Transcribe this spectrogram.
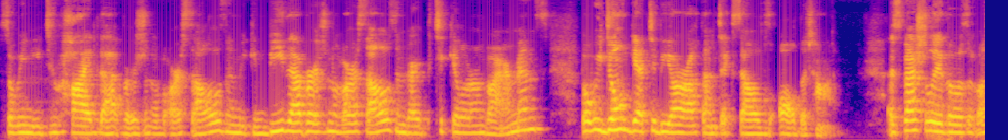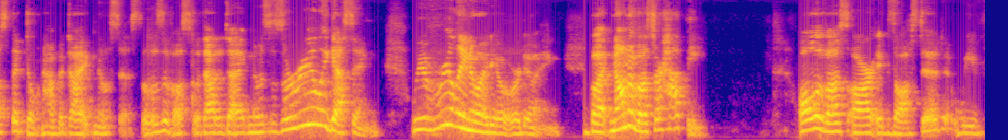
So we need to hide that version of ourselves and we can be that version of ourselves in very particular environments but we don't get to be our authentic selves all the time especially those of us that don't have a diagnosis. Those of us without a diagnosis are really guessing. We have really no idea what we're doing but none of us are happy. All of us are exhausted. We've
